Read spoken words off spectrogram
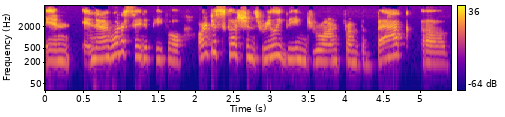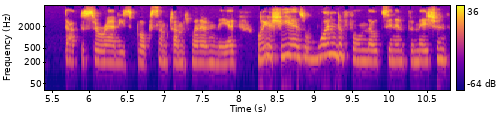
in and I want to say to people, our discussion's really being drawn from the back of Dr. Serani's book, Sometimes When I'm Mad, where she has wonderful notes and information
